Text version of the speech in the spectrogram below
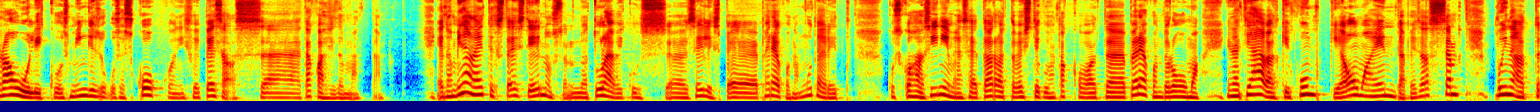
rahulikus mingisuguses kookonis või pesas äh, tagasi tõmmata. Et noh, mina näiteks täiesti ennustan tulevikus äh, sellist pe- perekonnamudelit, kus kohas inimesed arvatavasti, kui nad hakkavad perekonda looma, ja nad jäävadki kumbki omaenda pesasse või nad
